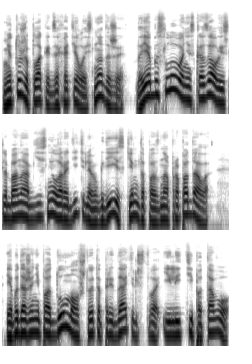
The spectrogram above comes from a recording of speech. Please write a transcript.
Мне тоже плакать захотелось, надо же. Да я бы слова не сказал, если бы она объяснила родителям, где и с кем допоздна пропадала. Я бы даже не подумал, что это предательство или типа того.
